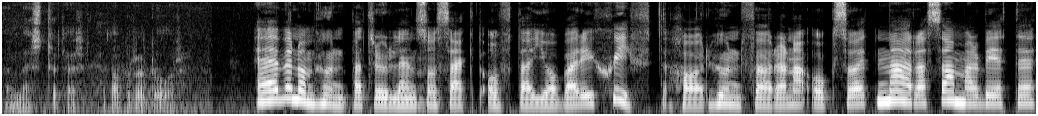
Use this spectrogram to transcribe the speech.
det mest är det labradorer. Även om hundpatrullen som sagt ofta jobbar i skift har hundförarna också ett nära samarbete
